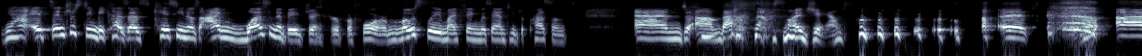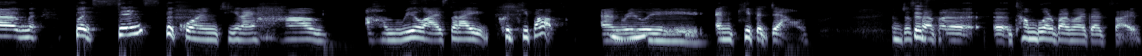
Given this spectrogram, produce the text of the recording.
Yeah, it's interesting because as Casey knows, I wasn't a big drinker before. Mostly my thing was antidepressants. And um, that, that was my jam. but, um, but since the quarantine, I have um, realized that I could keep up and Mhm. really and keep it down. And just The- have a, a tumbler by my bedside.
